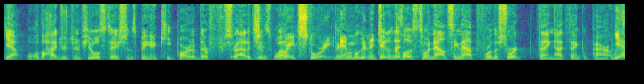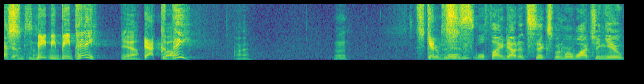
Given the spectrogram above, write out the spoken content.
Yeah, well, the hydrogen fuel stations being a key part of their strategy as well. Great story, they and we're going to do the, close to announcing that before the short thing. I think apparently. Yes, Jim, so. maybe BP. Yeah, that could well, be. All right. Hmm. Skepticism. We'll, we'll, find out at six when we're watching you.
